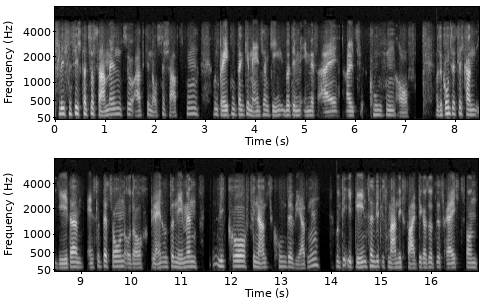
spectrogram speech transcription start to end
schließen sich dann zusammen zu Art Genossenschaften und treten dann gemeinsam gegenüber dem MFI als Kunden auf. Also grundsätzlich kann jeder Einzelperson oder auch Kleinunternehmen Mikrofinanzkunde werden. Und die Ideen sind wirklich mannigfaltig. Also das reicht von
